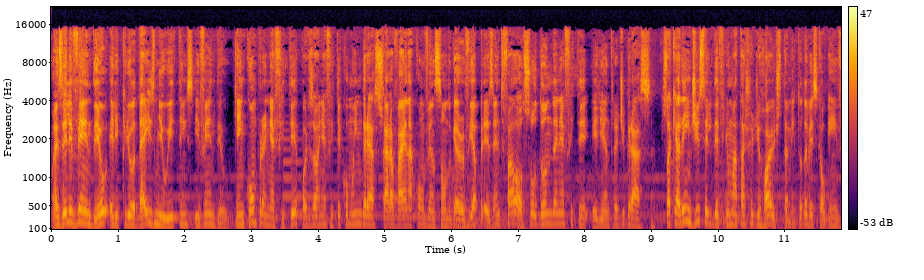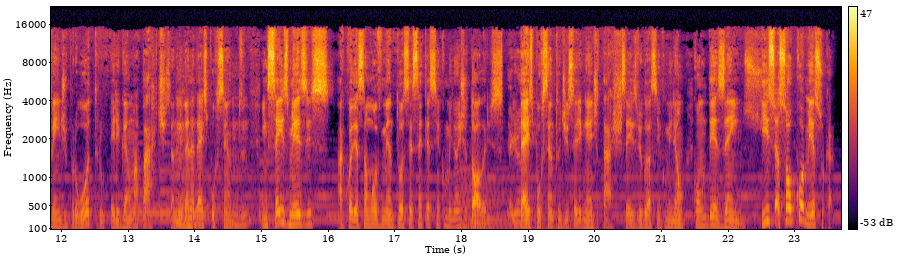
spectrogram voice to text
Mas ele vendeu, ele criou 10 mil itens e vendeu. Quem compra NFT pode usar o NFT como ingresso. O cara vai na convenção do Gary Vee, apresenta e fala, ó, eu sou o dono do NFT. Ele entra de graça. Só que além disso, ele definiu uma taxa de royalty também. Toda vez que alguém vende pro outro, ele ganha uma parte. Se não me engano, é 10%. Em seis meses, a coleção movimentou 65 milhões de dólares. E 10% disso ele ganha de taxa. 6,5 milhão com desenhos. Isso é só o começo, cara.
